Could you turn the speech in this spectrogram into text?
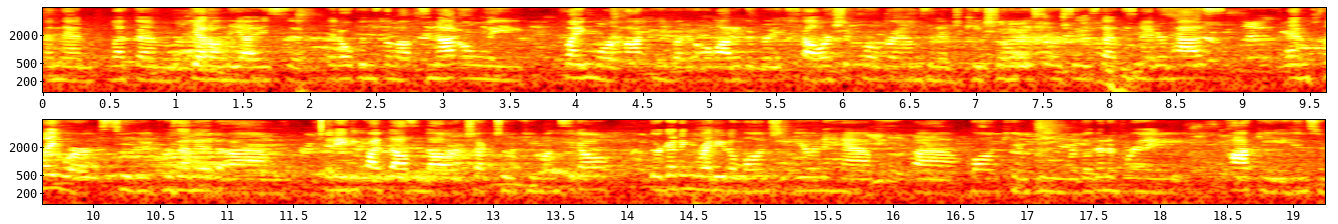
and then let them get on the ice, and it opens them up to not only playing more hockey, but a lot of the great scholarship programs and educational resources that Snider has, and Playworks, who we presented um, an eighty-five thousand dollar check to a few months ago. They're getting ready to launch a year and a half uh, long campaign where they're going to bring hockey into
